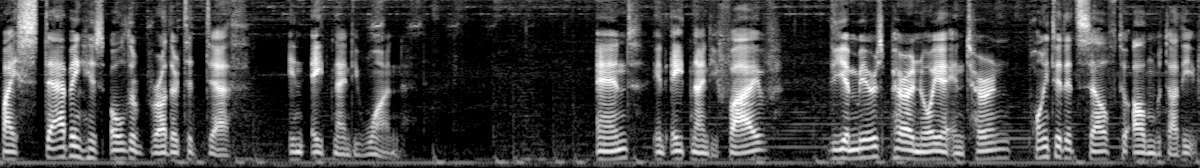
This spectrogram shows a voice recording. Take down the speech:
by stabbing his older brother to death in 891. And in 895, the emir's paranoia in turn pointed itself to Al Mutadif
